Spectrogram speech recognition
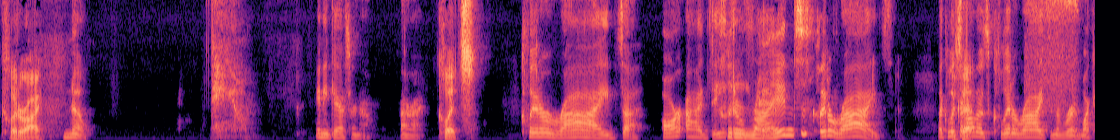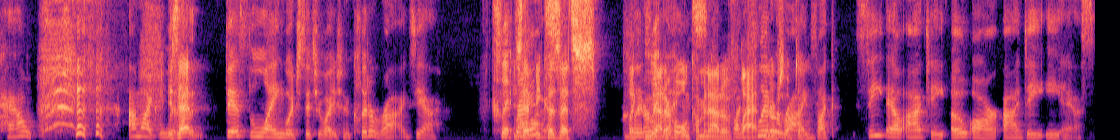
Clitori. No. Damn. Any guess or no? All right. Clits. Clitorides. R I D. Clitorides? Clitorides. Like, look Is at that... all those clitorides in the room. Like, how? I'm like, Is that this language situation? Clitorides. Yeah. Clit Is that because that's like medical and coming out of like Latin or something? Clitorides, like C L I T O R I D E S.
